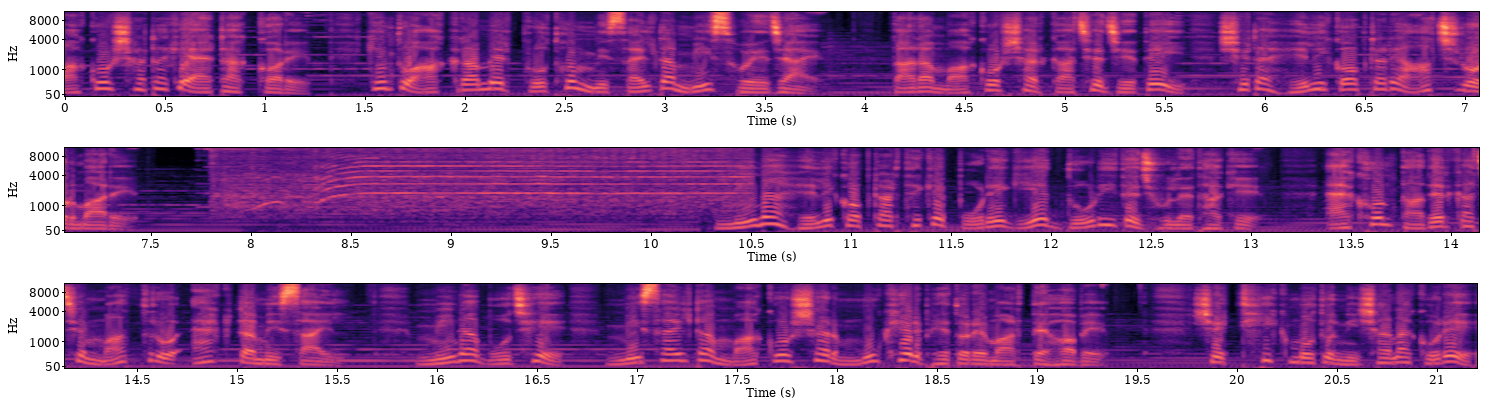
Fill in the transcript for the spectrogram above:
মাকড়সাটাকে অ্যাটাক করে, কিন্তু আকরামের প্রথম মিসাইলটা মিস হয়ে যায়। তারা মাকড়সার কাছে যেতেই সেটা হেলিকপ্টারে আছড়োর মারে। মিনা হেলিকপ্টার থেকে পড়ে গিয়ে দড়িতে ঝুলে থাকে। এখন তাদের কাছে মাত্র একটা মিসাইল। মিনা বোঝে মিসাইলটা মাকড়সার মুখের ভেতরে মারতে হবে। সে ঠিক মতো নিশানা করে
